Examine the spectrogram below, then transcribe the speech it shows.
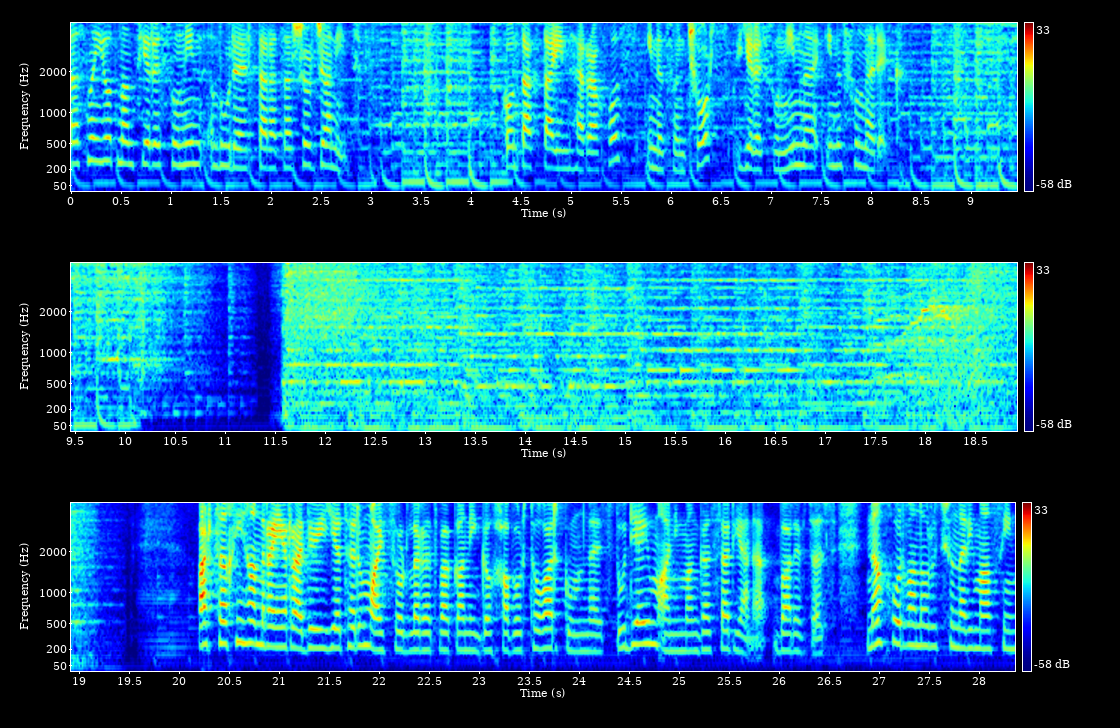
17:30-ին լուրեր տարածաշրջանից։ Կոնտակտային հեռախոս 94 39 93 Արցախի հանրային ռադիոյի եթերում այսօր լրատվականի գլխավոր թողարկումն է։ Ստուդիայում Անի Մանգասարյանը։ Բարև ձեզ։ Նախ խորվանորությունների մասին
